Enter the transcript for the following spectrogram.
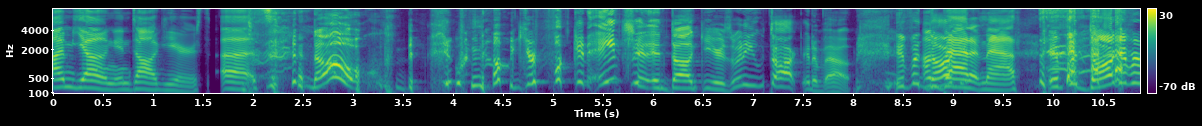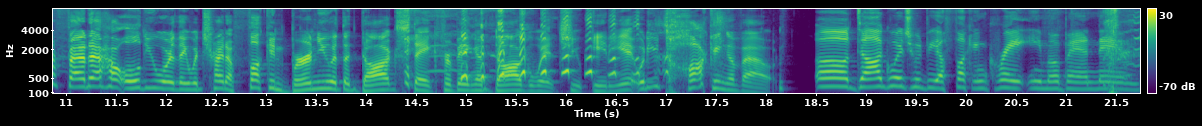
I'm young in dog years. Uh, so- no, no, you're fucking ancient in dog years. What are you talking about? If a I'm dog, bad at math. if a dog ever found out how old you were, they would try to fucking burn you at the dog stake for being a dog witch. You idiot! What are you talking about? Oh, Dog Witch would be a fucking great emo band name.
